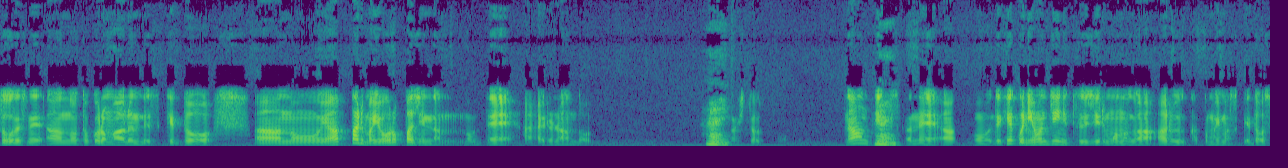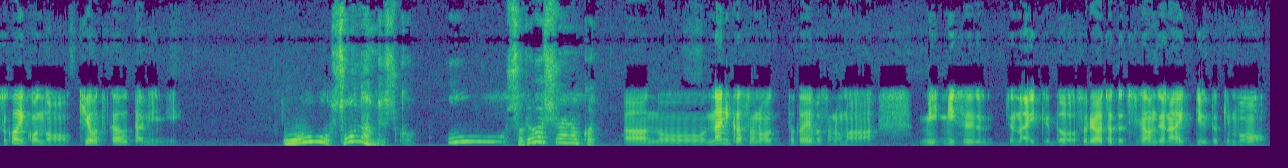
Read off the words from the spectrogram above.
そうですね、あの、ところもあるんですけど、あの、やっぱりまあヨーロッパ人なので、アイルランドえ。はい。の人って。なんていうんですかね、あの、で、結構日本人に通じるものがあるかと思いますけど、すごいこの気を使うたりに、おお、そうなんですか。おお、それは知らなかった。あの、何かその、例えばそのまあ、ミ、ミスじゃないけど、それはちょっと違うんじゃないっていう時も、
